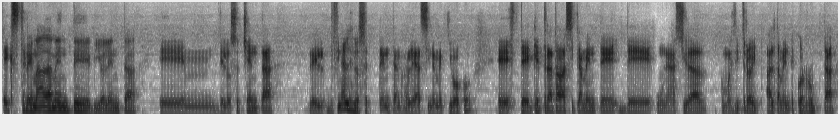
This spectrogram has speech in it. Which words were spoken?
extremadamente violenta em, de los 80, de, finales de los 70 en realidad, si no me equivoco, este, que trata básicamente de una ciudad como es Detroit altamente corrupta,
